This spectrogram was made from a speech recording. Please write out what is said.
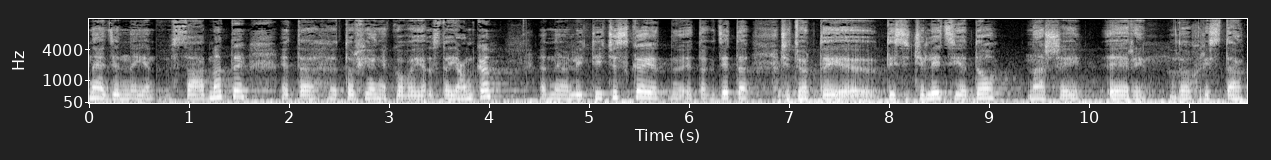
Найденные в Сарнате, это торфяниковая стоянка неолитическая, это где-то четвертое тысячелетие до нашей эры, до Христа.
